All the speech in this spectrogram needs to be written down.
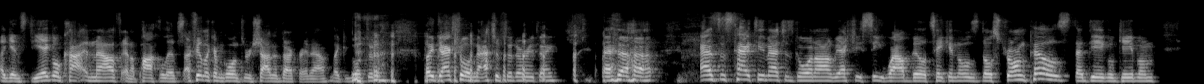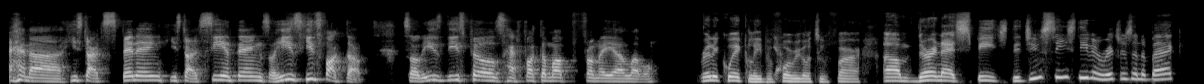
against Diego Cottonmouth and Apocalypse. I feel like I'm going through Shot in the Dark right now, like going through like the actual matchups and everything. And uh, as this tag team match is going on, we actually see Wild Bill taking those those strong pills that Diego gave him, and uh, he starts spinning. He starts seeing things, so he's he's fucked up. So these these pills have fucked him up from a uh, level. Really quickly before we go too far, um, during that speech, did you see Stephen Richards in the back?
